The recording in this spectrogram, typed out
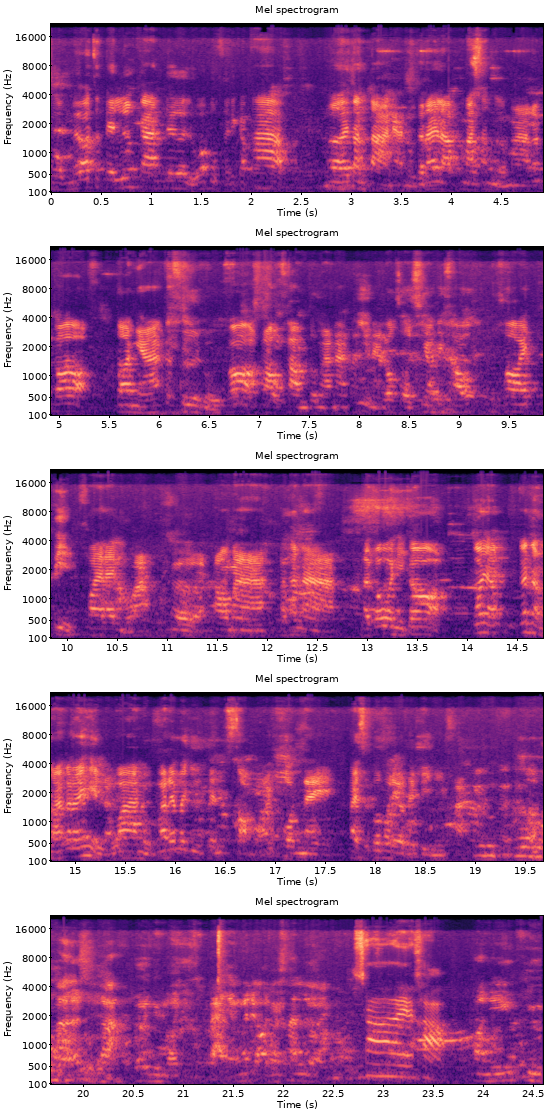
ชม ไม่ว่าจะเป็นเรื่องการเดินหรือว่าบุคลิกภาพเออต่างๆเนี่ยหนูจะได้รับมาเสมอมาแล้วก็ ตอนเนี้ยก็คือหนูก็เอาคำตรงนั้นนะที่อยู่ในโลกโซเชียลที่เขาคอยติคอยอะไรหนูอะเออเอามาพัฒนา แล้วก็วันนี้ก็ก็ยังก็อย่างน้อยก็ได้เห็นแล้วว่าหนูก็ได้มายืนเป็น 200 คนในไทยซูเปอร์โมเดลในปีนี้ค่ะอ่าแล้วหนูล่ะเบอร์หนึ่งร้อยยี่สิบแปดยังไม่ได้ออดิชั่นเลย ใช่ค่ะ ตอนนี้คือ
